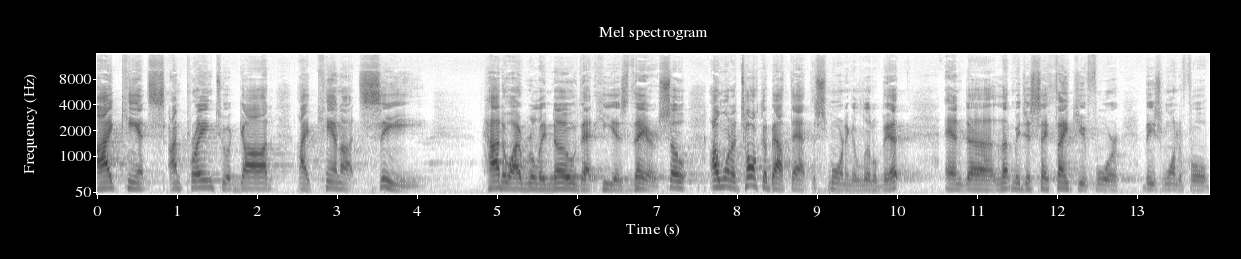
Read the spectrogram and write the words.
I can't, I'm praying to a God I cannot see. How do I really know that He is there? So I want to talk about that this morning a little bit. And uh, let me just say thank you for these wonderful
